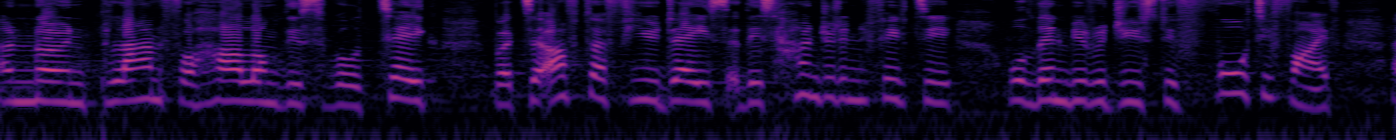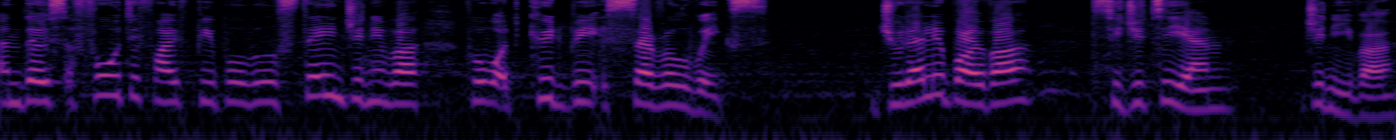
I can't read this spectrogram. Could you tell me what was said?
a known plan for how long this will take, but after a few days, this 150 will then be reduced to 45, and those 45 people will stay in Geneva for what could be several weeks. Julia Lyubova, CGTN, Geneva.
